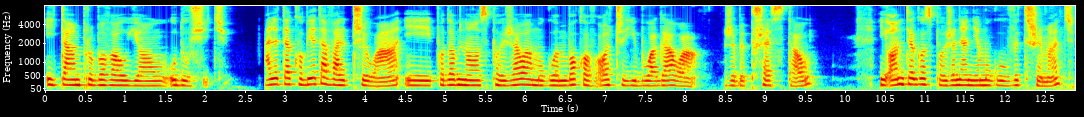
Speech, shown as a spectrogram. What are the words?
i tam próbował ją udusić. Ale ta kobieta walczyła i podobno spojrzała mu głęboko w oczy i błagała, żeby przestał. I on tego spojrzenia nie mógł wytrzymać,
